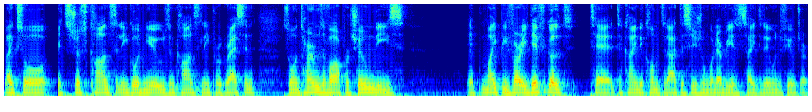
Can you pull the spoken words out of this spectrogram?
like so, it's just constantly good news and constantly progressing. So in terms of opportunities, it might be very difficult to, to kind of come to that decision, whatever you decide to do in the future.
